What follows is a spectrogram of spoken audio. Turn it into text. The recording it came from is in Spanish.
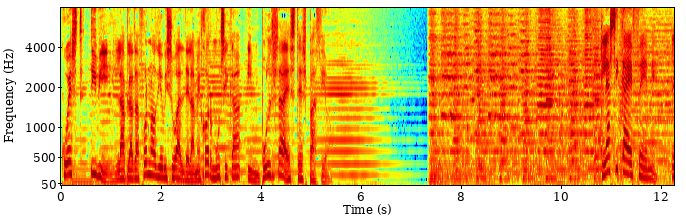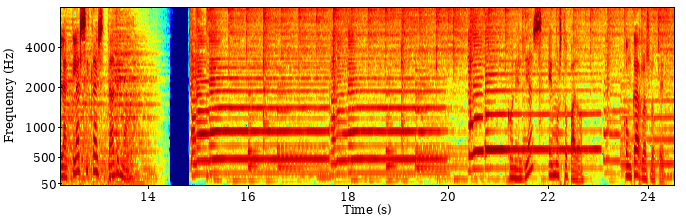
Quest TV, la plataforma audiovisual de la mejor música, impulsa este espacio. Clásica FM. La clásica está de moda. Con el jazz hemos topado. Con Carlos López.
